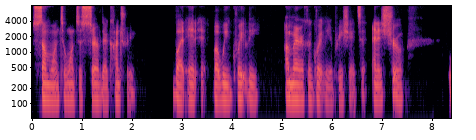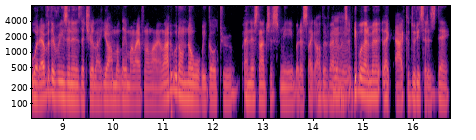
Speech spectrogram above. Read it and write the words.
someone to want to serve their country, but it, it but we greatly America greatly appreciates it. And it's true. Whatever the reason is that you're like, yo, I'm gonna lay my life on the line. A lot of people don't know what we go through. And it's not just me, but it's like other veterans Mhm. and people that are like active duty to this day.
